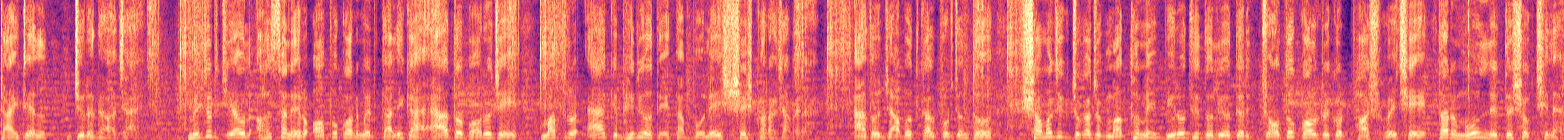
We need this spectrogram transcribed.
টাইটেল জুড়ে দেওয়া যায়। মেজর জিয়াউল আহসানের অপকর্মের তালিকা এত বড় যে মাত্র এক ভিডিওতে তা বলে শেষ করা যাবে না। এত যাবৎকাল পর্যন্ত সামাজিক যোগাযোগ মাধ্যমে বিরোধী দলীয়দের যত কল রেকর্ড ফাঁস হয়েছে, তার মূল নির্দেশক ছিলেন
